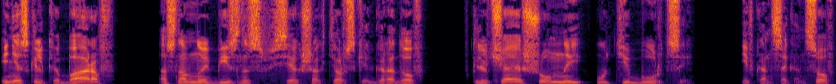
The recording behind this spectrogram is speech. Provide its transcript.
и несколько баров, основной бизнес всех шахтерских городов, включая шумный Утибурцы, и в конце концов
